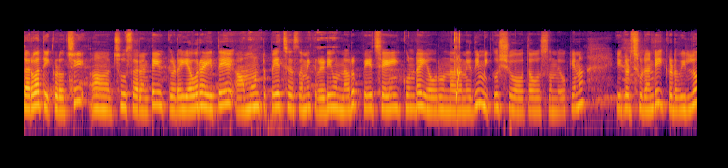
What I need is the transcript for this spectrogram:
తర్వాత ఇక్కడ వచ్చి చూసారంటే ఇక్కడ ఎవరైతే అమౌంట్ పే చేసానికి రెడీ ఉన్నారు పే చేయకుండా ఎవరు ఉన్నారు అనేది మీకు షో అవుతా వస్తుంది. ఓకేనా ఇక్కడ చూడండి ఇక్కడ వీళ్ళు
